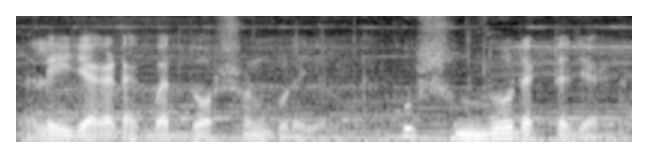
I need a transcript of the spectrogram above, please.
তাহলে এই জায়গাটা একবার দর্শন করে যাবেন। খুব সুন্দর একটা জায়গা।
